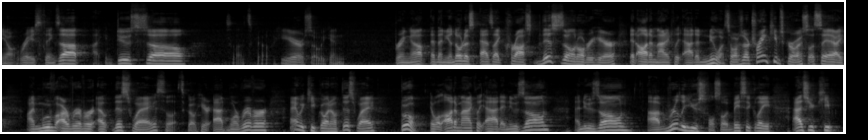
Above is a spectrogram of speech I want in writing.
you know, raise things up. I can do so. So let's go here so we can bring up, and then you'll notice as I crossed this zone over here, it automatically added a new one. So as our terrain keeps growing, so let's say I, I move our river out this way, so let's go here, add more river, and we keep going out this way, boom, it will automatically add a new zone, a new zone, uh, really useful. So basically, as you keep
